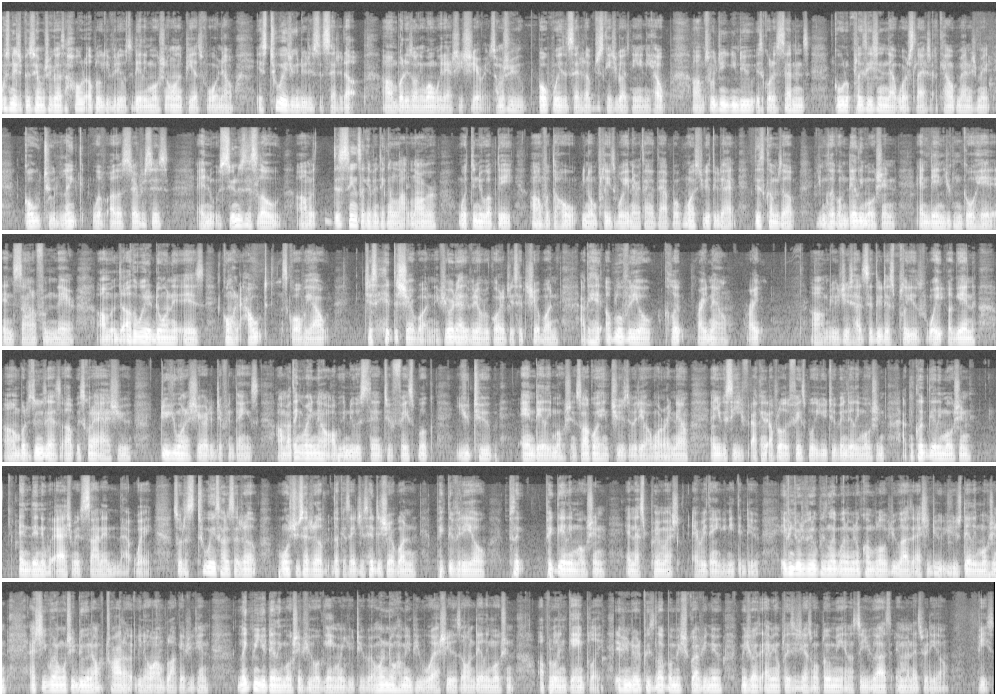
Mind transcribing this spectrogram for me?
What's Nature Pistol here? I'm to show you guys how to upload your videos to Dailymotion on the PS4. Now, it's two ways you can do this to set it up, um, but there's only one way to actually share it. So I'm going to show you both ways to set it up just in case you guys need any help. Um, so what you can do is go to settings, go to PlayStation Network slash account management, go to link with other services, and as soon as this load, um, this seems like it's been taking a lot longer with the new update, uh, with the whole, you know, please wait and everything like that. But once you get through that, this comes up. You can click on Daily Motion and then you can go ahead and sign up from there. Um, the other way of doing it is going out. Let's go all the way out. Just hit the share button. If you already have the video recorded, just hit the share button. I can hit upload video clip right now, right? Um, you just had to do this. Please wait again. Um, but as soon as that's up, it's going to ask you do you want to share the different things? Um, I think right now all we can do is send to Facebook, YouTube, and Dailymotion. So I'll go ahead and choose the video I want right now. And you can see I can upload to Facebook, YouTube, and Dailymotion. I can click Dailymotion and then it will ask me to sign in that way. So there's two ways how to set it up. But once you set it up, like I said, just hit the share button, pick the video, pick, pick Dailymotion, and that's pretty much everything you need to do. If you enjoyed the video, please like button, let me know comment below if you guys actually do use Daily Motion. Actually, what I want you to do, and I'll try to, you know, unblock if you can. Link me your Daily Motion if you're a gamer YouTuber. I want to know how many people actually is on Daily Motion uploading gameplay. If you enjoyed it, please like button, make sure you subscribe if you're new. Make sure you guys add me on PlayStation if you guys want to play with me, and I'll see you guys in my next video. Peace.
